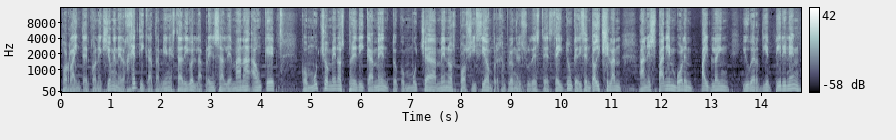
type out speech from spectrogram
por la interconexión energética. También está, digo, en la prensa alemana, aunque con mucho menos predicamento, con mucha menos posición, por ejemplo en el sudeste Zeitung, que dicen Deutschland an Spanien wollen Pipeline über die Pyrenäen,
